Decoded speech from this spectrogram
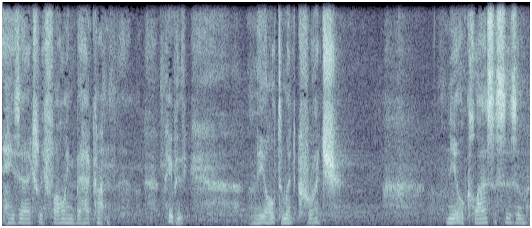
he's actually falling back on maybe the, the ultimate crutch neoclassicism.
